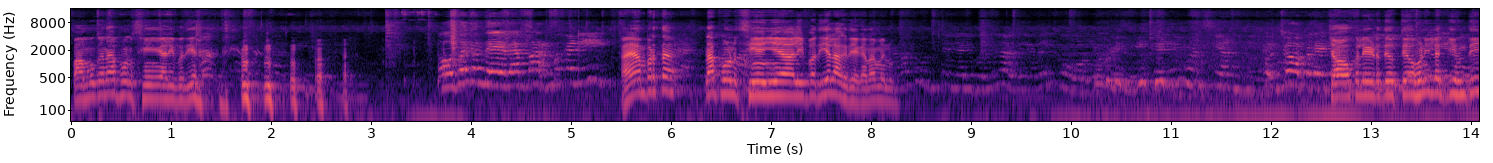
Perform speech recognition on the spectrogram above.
ਪਾਮੂ ਕਹਿੰਦਾ ਫੁਣਸੀਆਂ ਵਾਲੀ ਵਧੀਆ ਲੱਗਦੀ ਆ ਮੈਨੂੰ। ਉਹਦਾ ਕੰਦੇ ਲੈ ਭਰਮ ਕਣੀ ਐ ਅੰਮ੍ਰਿਤ ਨਾ ਫੁਣਸੀਆਂ ਜਿਹੀਆਂ ਵਾਲੀ ਵਧੀਆ ਲੱਗਦੀ ਆ ਕਹਿੰਦਾ ਮੈਨੂੰ। ਚਾਕਲੇਟ ਚਾਕਲੇਟ ਦੇ ਉੱਤੇ ਉਹ ਨਹੀਂ ਲੱਗੀ ਹੁੰਦੀ?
